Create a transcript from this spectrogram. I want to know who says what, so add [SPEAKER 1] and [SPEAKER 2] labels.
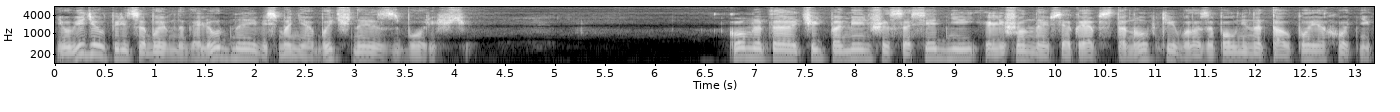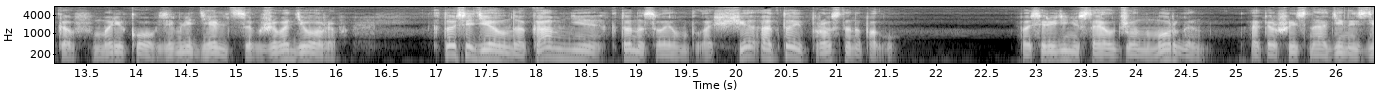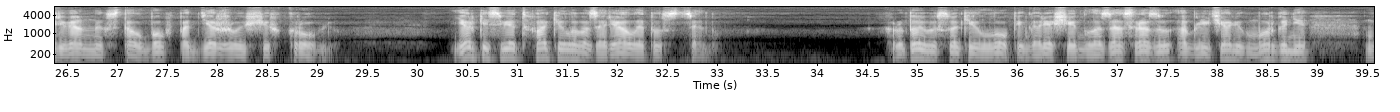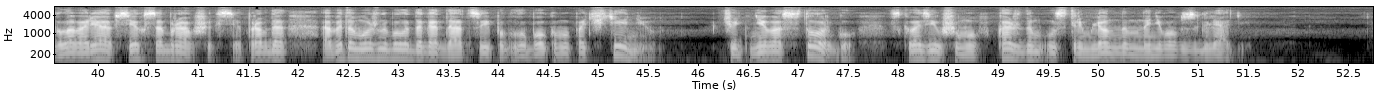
[SPEAKER 1] и увидел перед собой многолюдное, весьма необычное сборище. Комната, чуть поменьше соседней, лишенная всякой обстановки, была заполнена толпой охотников, моряков, земледельцев, живодеров. Кто сидел на камне, кто на своем плаще, а кто и просто на полу. Посередине стоял Джон Морган, опершись на один из деревянных столбов, поддерживающих кровлю. Яркий свет факела озарял эту сцену. Крутой высокий лоб и горящие глаза сразу обличали в Моргане главаря всех собравшихся. Правда, об этом можно было догадаться и по глубокому почтению, чуть не восторгу, сквозившему в каждом устремленном на него взгляде.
